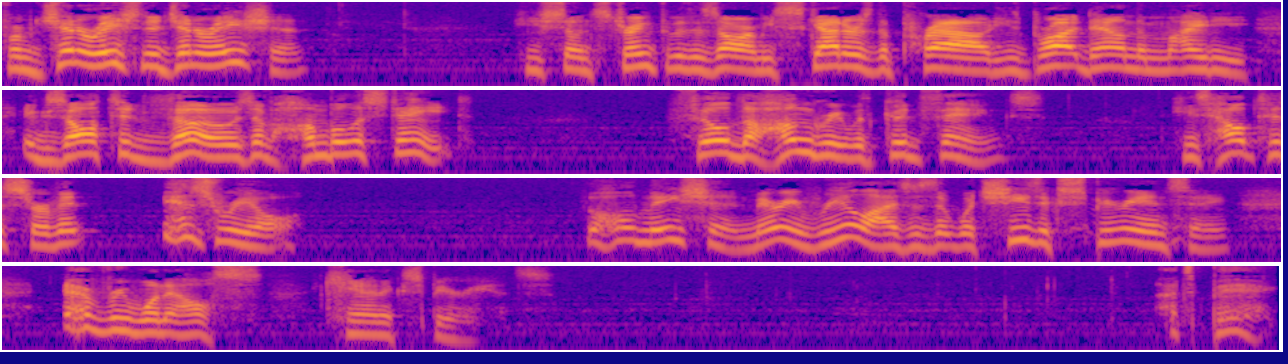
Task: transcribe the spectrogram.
From generation to generation, he's shown strength with his arm. He scatters the proud. He's brought down the mighty, exalted those of humble estate, filled the hungry with good things. He's helped his servant Israel, the whole nation. Mary realizes that what she's experiencing, everyone else can experience. That's big.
